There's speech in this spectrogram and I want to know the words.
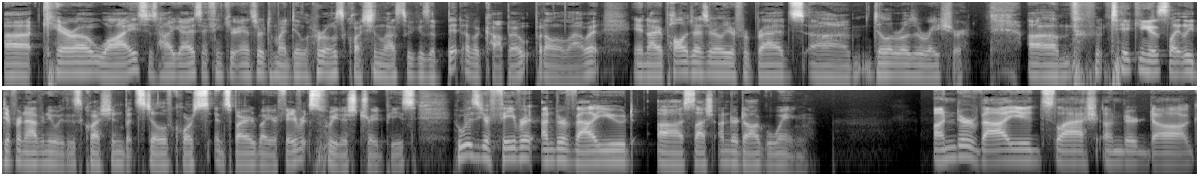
Uh, Kara Y says, Hi guys. I think your answer to my De La Rose question last week is a bit of a cop out, but I'll allow it. And I apologize earlier for Brad's um, De La Rose erasure. Um, taking a slightly different avenue with this question, but still, of course, inspired by your favorite Swedish trade piece. Who is your favorite undervalued uh, slash underdog wing? Undervalued slash underdog.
